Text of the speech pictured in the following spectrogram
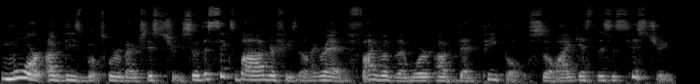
more of these books were about history. So the six biographies that I read, five of them were of dead people. So I guess this is history.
